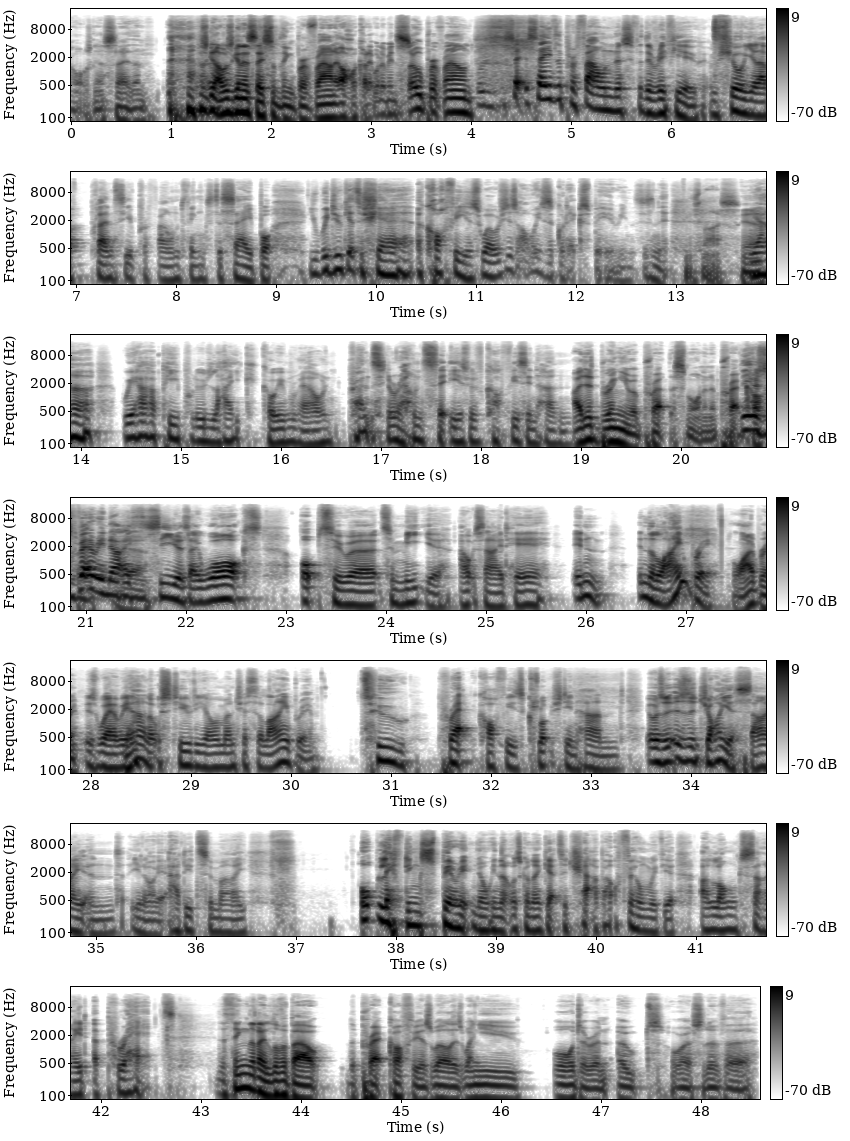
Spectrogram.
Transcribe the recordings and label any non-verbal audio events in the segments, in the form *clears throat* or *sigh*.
I don't know what I was going to say then. *laughs* I was gonna, I was going to say something profound. Oh god, it would have been so profound. Sa- save the profoundness for the review. I'm sure you'll have plenty of profound things to say, but you, we do get to share a coffee as well, which is always a good experience, isn't it? It's nice. Yeah. Yeah, we are people who like going around, prancing around cities with coffees in hand. I did bring you a pret this morning. A pret. It was very nice Yeah. to see you as I walked up to uh, to meet you outside here in in the library Library. is where we are, little studio in Manchester Library. Two Pret coffees clutched in hand. It was a, it was a joyous sight, and you know it added to my uplifting spirit knowing that I was going to get to chat about *laughs* film with you alongside a Pret. The thing that I love about the pret coffee as well is when you order an oat or a sort of a,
